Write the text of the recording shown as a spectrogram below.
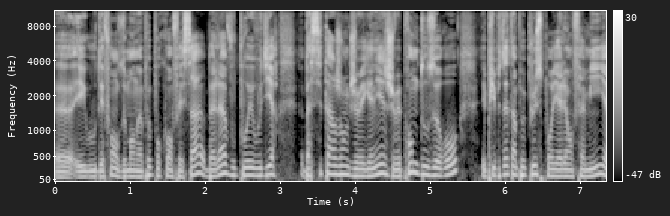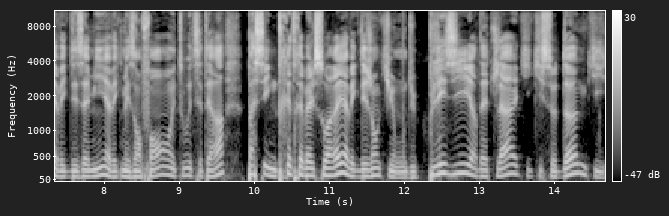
euh, et où des fois on se demande un peu pourquoi on fait ça. Ben là, vous pouvez vous dire, bah, cet argent que je vais gagner, je vais prendre 12 euros et puis peut-être un peu plus pour y aller en famille, avec des amis, avec mes enfants et tout, etc. Passer une très très belle soirée avec des gens qui ont du plaisir d'être là, qui, qui se donnent, qui,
